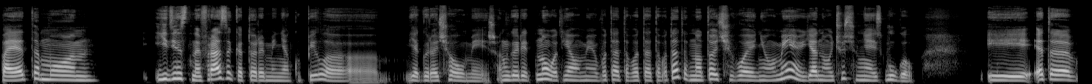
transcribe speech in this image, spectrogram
Поэтому единственная фраза, которая меня купила, я говорю, а что умеешь? Он говорит, ну вот я умею вот это, вот это, вот это, но то, чего я не умею, я научусь, у меня есть Google. И это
